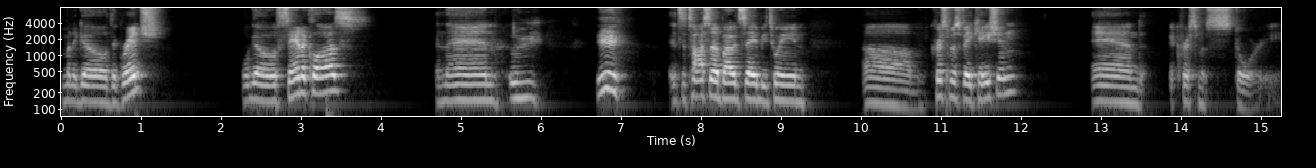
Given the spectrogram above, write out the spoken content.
I'm gonna go the Grinch. We'll go Santa Claus, and then ooh, eh, it's a toss up. I would say between um, Christmas Vacation and A Christmas Story.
